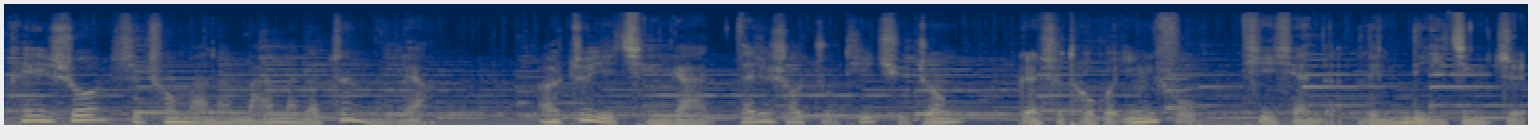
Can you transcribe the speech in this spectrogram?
可以说是充满了满满的正能量。而这一情感在这首主题曲中。更是透过音符体现的淋漓尽致。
